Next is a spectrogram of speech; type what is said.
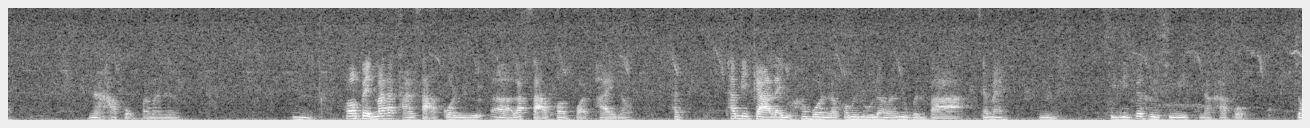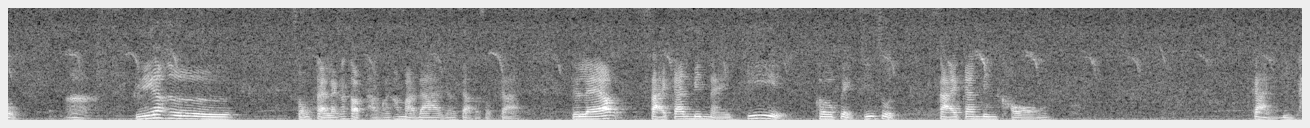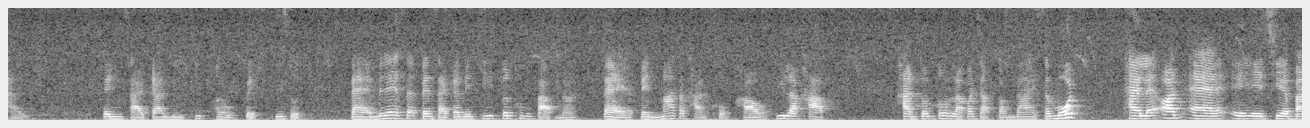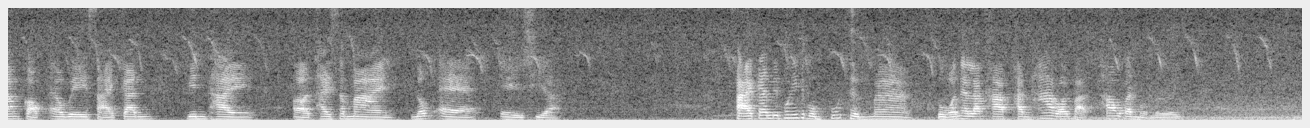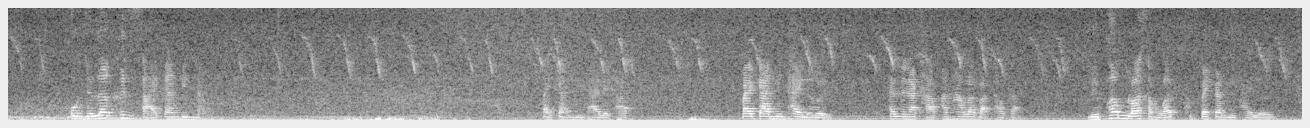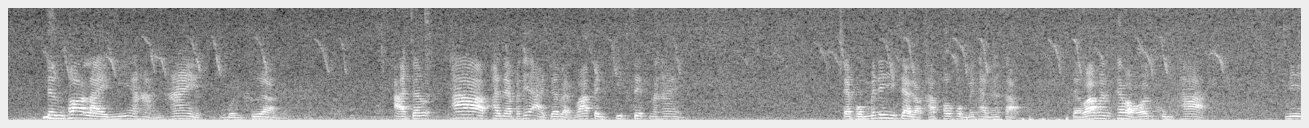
นะครับผมประมาณนั้นอืมเพราะเป็นมาตรฐานสากลรักษาความปลอดภัยเนาะถ้าถ้ามีการอะไรอยู่ข้างบนเราก็ไม่รู้เรื่องนั้นอยู่บนฟ้าใช่ไหมอืมชีวิตก็คือชีวิตนะครับผมจบ อ่า ทีนี้ก็คือสงสัยและก็สอบถามกันเข้ามาได้นะจากประสบการณ์ เสร็จแล้ว สายการบินไหนที่เพอร์เฟกที่สุด สายการบินของการบินไทย เป็นสายการบินที่เพอร์เฟกที่สุด แต่ไม่ได้เป็นสายการบินที่ต้นทุนต่ำนะ แต่เป็นมาตรฐานของเขาที่ราคาพันต้นๆแล้วก็จับต้องได้ สมมติไทยและออนแอร์เอเชียบางกอกแอร์เวย์สายการบินไทยเออไทยสมายนกแอร์เอเชีย สายการบินพวกนี้ที่ผมพูดถึงมา ตั๋วในราคาพันห้าร้อยบาทเท่ากันหมดเลยคุณจะเลือกขึ้นสายการบินไหนไปการบินไทยเลยครับ ไปการบินไทยเลยใช้ในราคาพันห้าร้อยบาทเท่ากัน หรือเพิ่มร้อยสองร้อยคุณไปการบินไทยเลยหนึ่งเพราะอะไรมีอาหารให้บนเครื่อง อาจจะถ้าภายในประเทศอาจจะแบบว่าเป็นกิฟต์เซตมาให้ แต่ผมไม่ได้ดีใจหรอกครับ เพราะผมไม่ทานเนื้อสัตว์แต่ว่ามันแค่บอกว่ามันคุ้มค่า มี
